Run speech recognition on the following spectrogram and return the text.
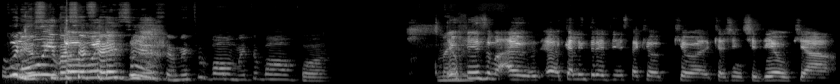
Por muito, isso que você muito fez isso. É muito bom, muito bom, pô. Mas... Eu fiz uma, aquela entrevista que, eu, que, eu, que a gente deu que a,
